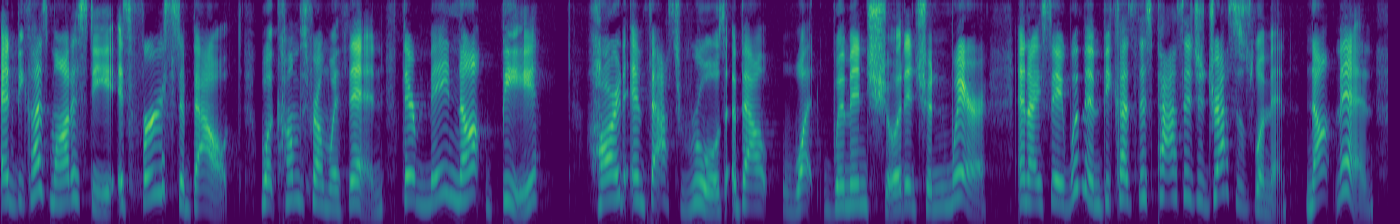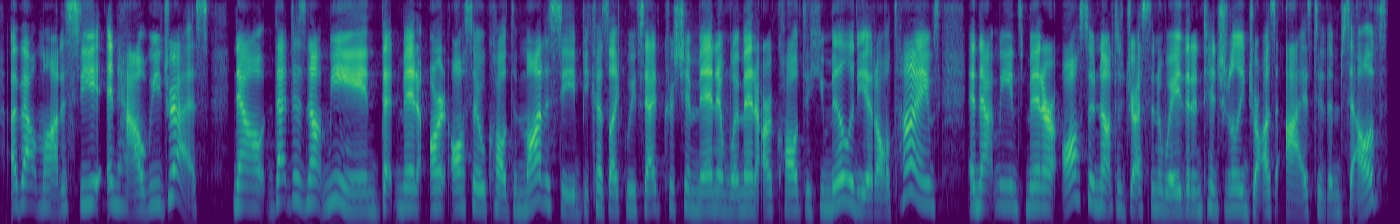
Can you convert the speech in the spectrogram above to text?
And because modesty is first about what comes from within, there may not be hard and fast rules about what women should and shouldn't wear. And I say women because this passage addresses women, not men, about modesty and how we dress. Now, that does not mean that men aren't also called to modesty because, like we've said, Christian men and women are called to humility at all times. And that means men are also not to dress in a way that intentionally draws eyes to themselves.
